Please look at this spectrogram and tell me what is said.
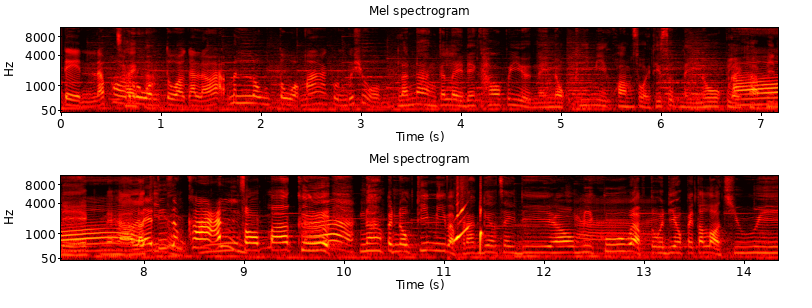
เด่น แล้วพอใช่ค่ะรวมตัวกันแล้วอะมันลงตัวมากคุณผู้ชม แล้วนางก็เลยได้เข้าไปอยู่ในนกที่มีความสวยที่สุดในโลกเลยค่ะพี่เด็กอ๋อนะคะและที่สำคัญอืมชอบมากคืออ่านางเป็นนกที่มีแบบรักเดียวใจเดียวใช่มีคู่แบบตัวเดียวไปตลอดชีวิ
